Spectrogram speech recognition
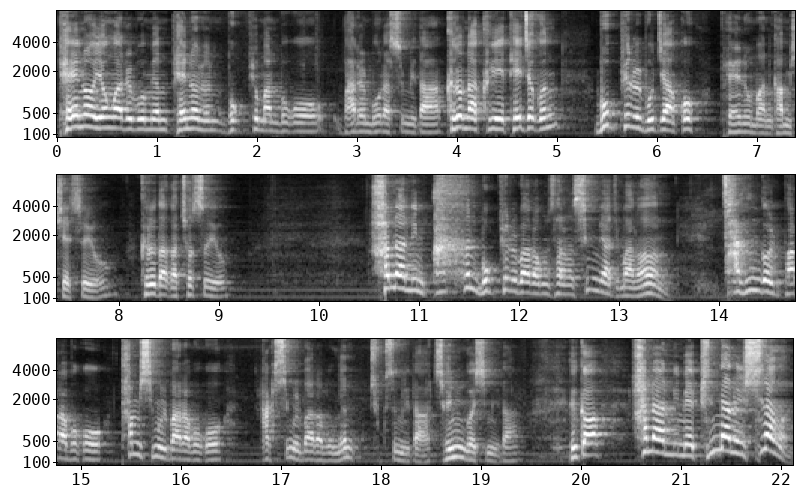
배너 영화를 보면 배너는 목표만 보고 말을 몰았습니다. 그러나 그의 대적은 목표를 보지 않고 배너만 감시했어요. 그러다가 졌어요. 하나님 큰 목표를 바라본 사람은 승리하지만은 작은 걸 바라보고 탐심을 바라보고 악심을 바라보면 죽습니다. 지는 것입니다. 그러니까 하나님의 빛나는 신앙은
